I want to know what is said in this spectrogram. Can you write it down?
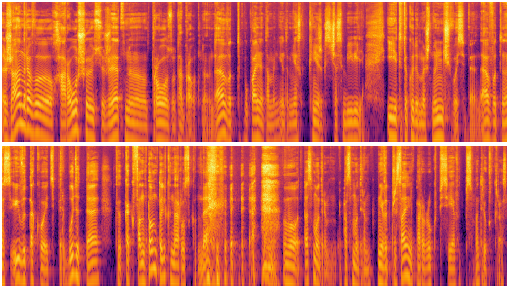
жанровую, хорошую, сюжетную прозу добротную. Да. Вот буквально там они там несколько книжек сейчас объявили. И ты такой думаешь, ну ничего себе, да, вот у нас и вот такое теперь будет, да, как, фантом, только на русском, да. Вот, посмотрим, посмотрим. Мне вот прислали пару рукописей, я вот посмотрю как раз.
